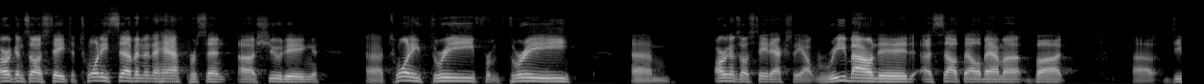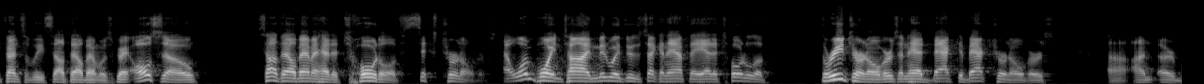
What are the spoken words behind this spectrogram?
Arkansas State to 27.5% uh, shooting, 23 from three. Um, Arkansas State actually out rebounded uh, South Alabama, but uh, defensively, South Alabama was great. Also, South Alabama had a total of six turnovers. At one point in time, midway through the second half, they had a total of three turnovers and had back to back turnovers uh, on or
